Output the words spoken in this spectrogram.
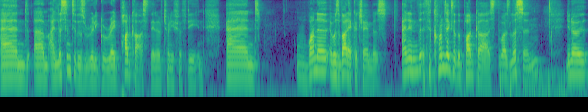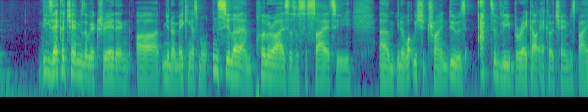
And um, I listened to this really great podcast at the end of 2015. And one of, it was about echo chambers. And in the, the context of the podcast was listen, you know, these echo chambers that we're creating are, you know, making us more insular and polarized as a society. Um, you know, what we should try and do is actively break our echo chambers by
